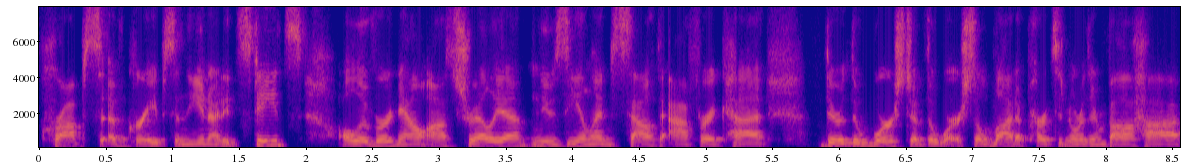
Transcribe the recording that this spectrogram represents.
crops of grapes in the United States, all over now Australia, New Zealand, South Africa. They're the worst of the worst. A lot of parts of Northern Baja,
